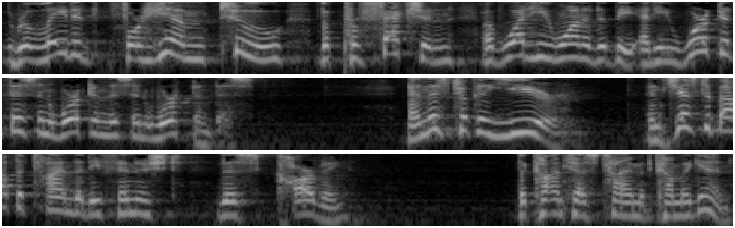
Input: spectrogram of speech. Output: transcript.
related for him to the perfection of what he wanted to be. And he worked at this and worked in this and worked in this. And this took a year. And just about the time that he finished this carving, the contest time had come again.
